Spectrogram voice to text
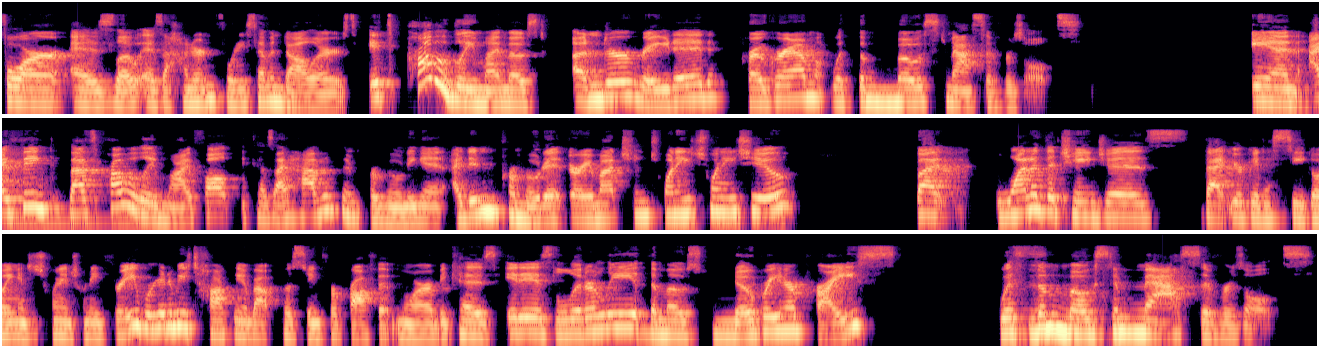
for as low as $147. It's probably my most underrated program with the most massive results. And I think that's probably my fault because I haven't been promoting it. I didn't promote it very much in 2022. But one of the changes that you're going to see going into 2023, we're going to be talking about posting for profit more because it is literally the most no brainer price with the most massive results.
